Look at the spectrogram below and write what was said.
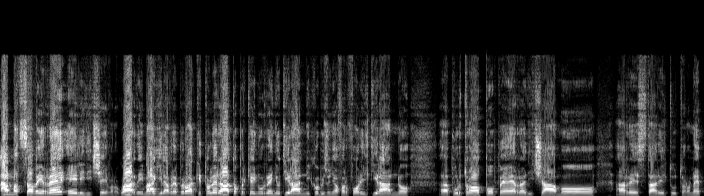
ammazzava il re e gli dicevano guarda i maghi l'avrebbero anche tollerato perché in un regno tirannico bisogna far fuori il tiranno eh, purtroppo per diciamo arrestare il tutto. Non è,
